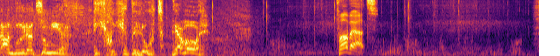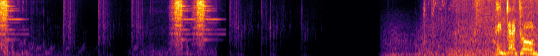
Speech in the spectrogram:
Clanbrüder zu mir. Ich rieche Blut. Jawohl. Vorwärts! In Deckung.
